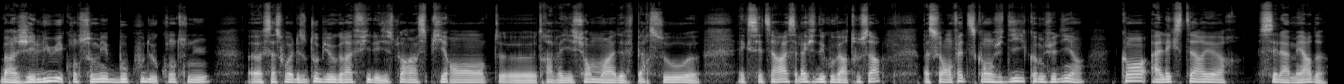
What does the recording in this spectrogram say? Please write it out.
Ben, J'ai lu et consommé beaucoup de contenu, euh, que ça soit des autobiographies, des histoires inspirantes, euh, travailler sur moi, dev perso, euh, etc. C'est là que j'ai découvert tout ça, parce qu'en fait, quand je dis, comme je dis, hein, quand à l'extérieur c'est la merde,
